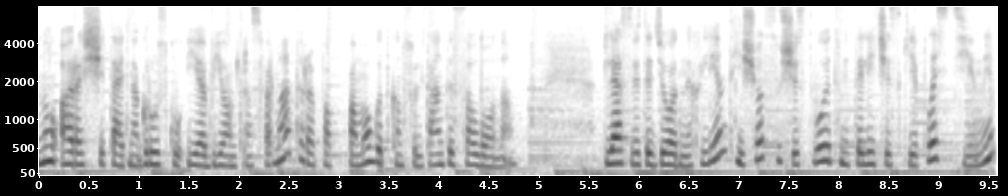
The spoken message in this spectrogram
Ну а рассчитать нагрузку и объем трансформатора помогут консультанты салона. Для светодиодных лент еще существуют металлические пластины,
